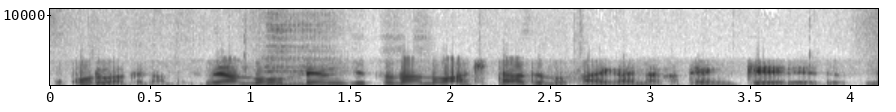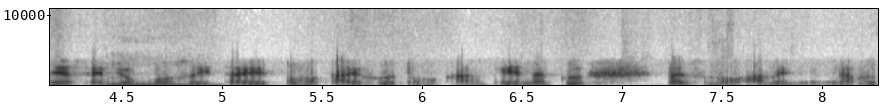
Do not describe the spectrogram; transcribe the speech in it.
起こるわけなんですね、あの先日のあの秋田での災害なんか典型例ですね、線状降水帯とも台風とも関係なく、やっぱりその雨が降っ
